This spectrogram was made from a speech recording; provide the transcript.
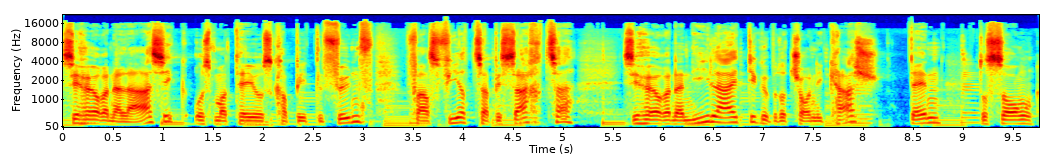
Sie hören eine Lesung aus Matthäus Kapitel 5, Vers 14 bis 16. Sie hören eine Einleitung über Johnny Cash, dann der Song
